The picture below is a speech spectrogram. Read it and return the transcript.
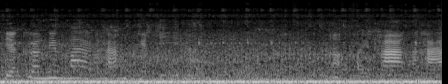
เสียงเครื่องนิ่มมากนะคะเฮดดีค่ะอะไฟข้างนะคะ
